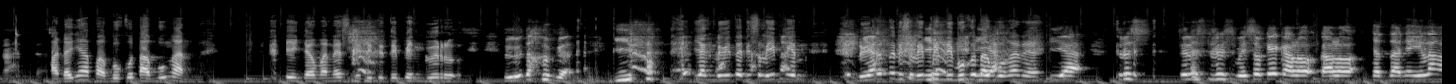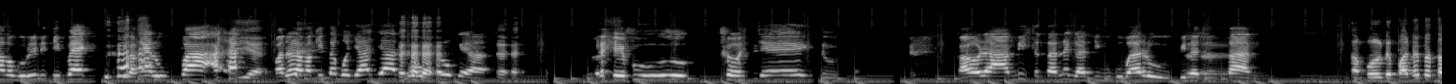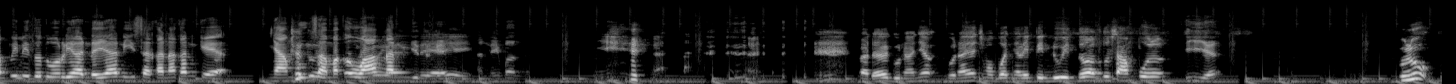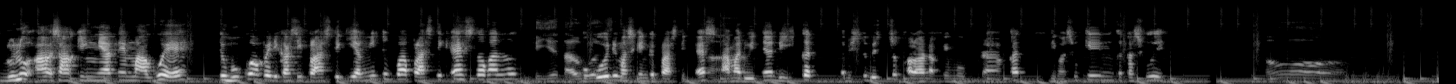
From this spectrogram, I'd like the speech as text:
Nggak ada. adanya apa? Buku tabungan. Yang zaman SD dititipin guru. Lu tau gak yang duitnya diselipin. Duitnya tuh diselipin di buku Iya. tabungannya Iya, terus terus terus besoknya kalau kalau catatannya hilang sama gurunya ditipek, bilangnya lupa. iya. Padahal sama kita mau jajan, goblok ya. Ribu goceng tuh. Kalau udah habis catatannya ganti buku baru, pindah Heeh. catatan. sampul depannya tetap ini tuh Wuri Handayani seakan-akan kayak nyambung sama keuangan gitu kan Iya, iya. aneh banget Padahal gunanya gunanya cuma buat nyelipin duit doang tuh sampul. iya Dulu dulu ah, saking niatnya emak gue, tuh buku sampai dikasih plastik yang itu pak plastik es tau kan lu? Iya tahu buku gua. dimasukin ke plastik es Ah. sama duitnya diikat. Habis itu besok kalau anaknya mau berangkat dimasukin ke tas gue. Oh.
